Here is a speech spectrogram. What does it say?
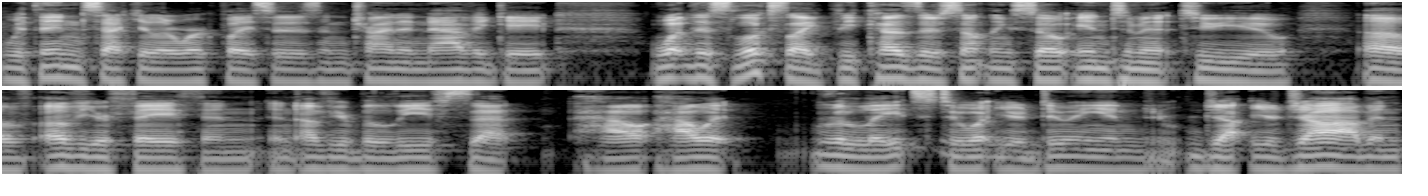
within secular workplaces and trying to navigate what this looks like because there's something so intimate to you of of your faith and and of your beliefs that how how it relates to what you're doing in your jo- your job and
